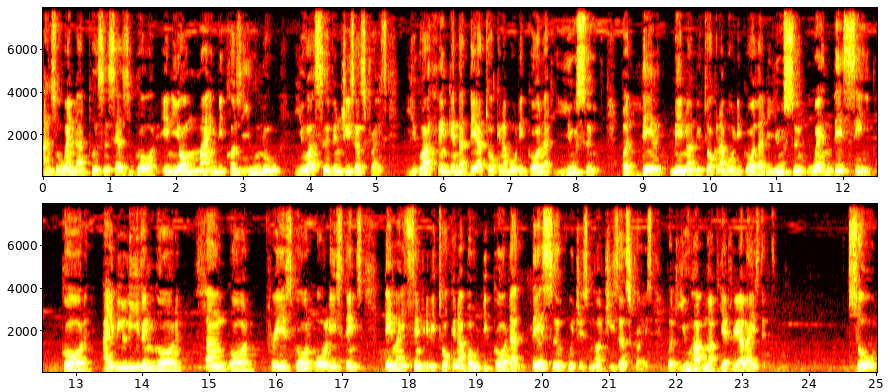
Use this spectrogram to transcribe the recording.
And so when that person says God, in your mind, because you know you are serving Jesus Christ, you are thinking that they are talking about the God that you serve. But they may not be talking about the God that you serve when they say, God, I believe in God, thank God, praise God, all these things. They might simply be talking about the God that they serve, which is not Jesus Christ, but you have not yet realized it. So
